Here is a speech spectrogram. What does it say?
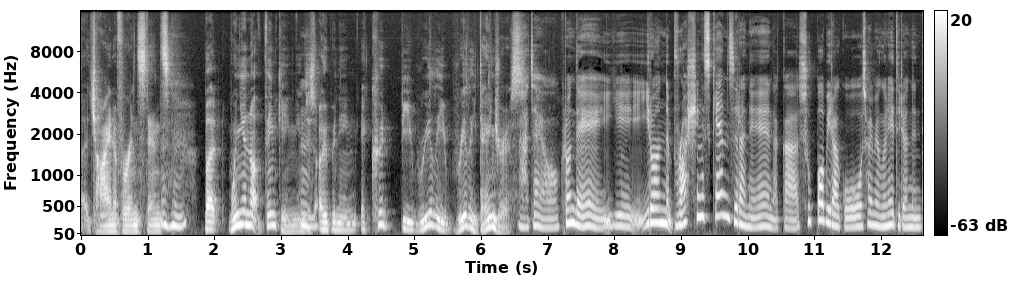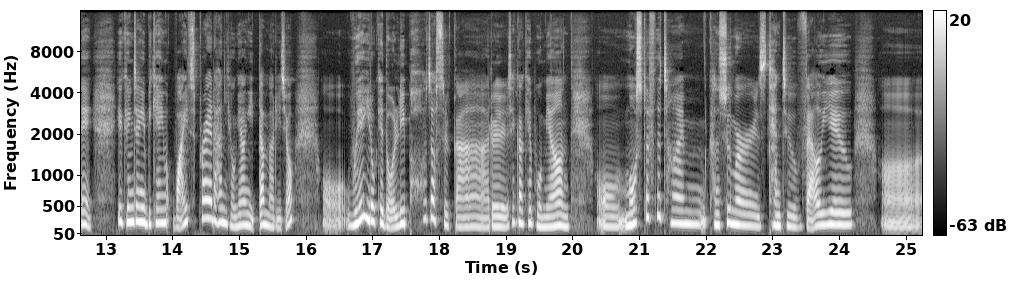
uh, China, for instance. But when you're not thinking and just opening, it could be really, really dangerous. 맞아요. 그런데 이게 이런 brushing scams라는 아까 수법이라고 설명을 해드렸는데 이게 굉장히 became widespread 한 경향이 있단 말이죠. 어, 왜 이렇게 널리 퍼졌을까를 생각해 보면 어, most of the time consumers tend to value uh,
